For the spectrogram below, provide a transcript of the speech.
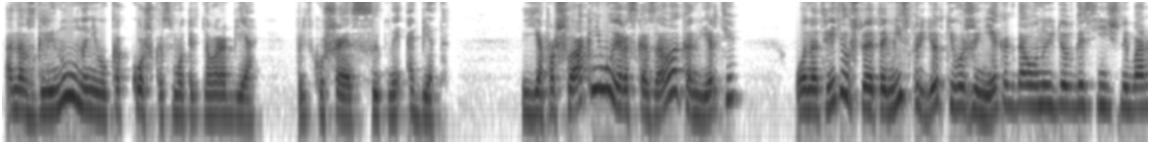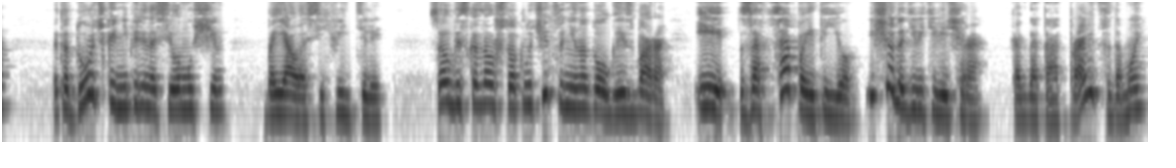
Она взглянула на него, как кошка смотрит на воробья, предвкушая сытный обед. Я пошла к нему и рассказала о конверте. Он ответил, что эта мисс придет к его жене, когда он уйдет в гостиничный бар. Эта дурочка не переносила мужчин. Боялась их, видите ли. Селби сказал, что отлучится ненадолго из бара и зацапает ее еще до девяти вечера, когда та отправится домой.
